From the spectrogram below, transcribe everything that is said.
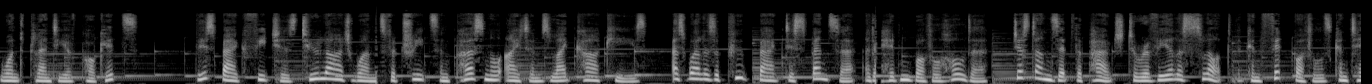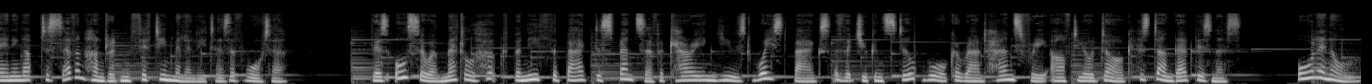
Want plenty of pockets? This bag features two large ones for treats and personal items like car keys, as well as a poop bag dispenser and a hidden bottle holder. Just unzip the pouch to reveal a slot that can fit bottles containing up to 750 milliliters of water. There's also a metal hook beneath the bag dispenser for carrying used waste bags so that you can still walk around hands free after your dog has done their business. All in all,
